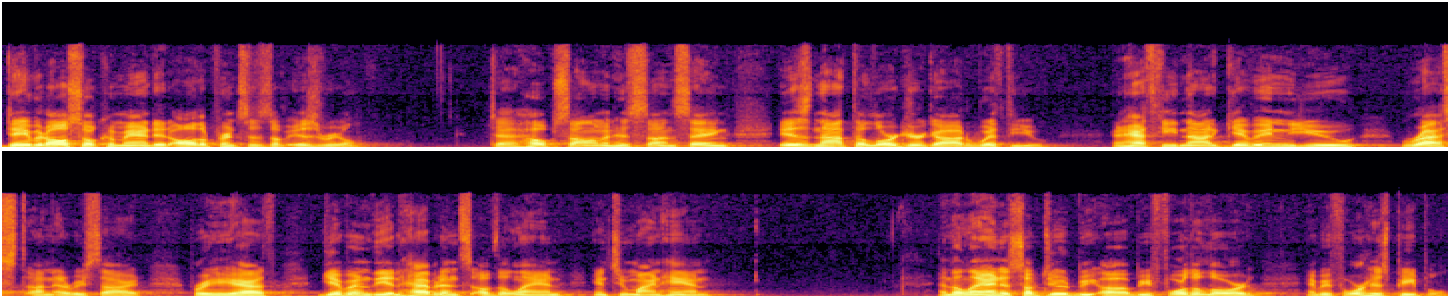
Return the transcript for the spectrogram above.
David also commanded all the princes of Israel to help Solomon his son, saying, Is not the Lord your God with you? And hath he not given you rest on every side? For he hath given the inhabitants of the land into mine hand. And the land is subdued be, uh, before the Lord and before his people.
